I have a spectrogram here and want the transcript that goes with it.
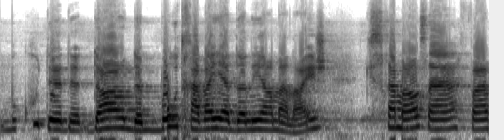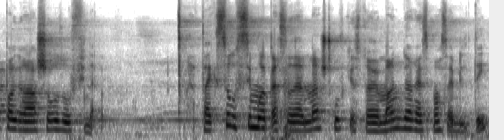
beaucoup d'heures de beau travail à donner en manège, qui se ramasse à faire pas grand-chose au final. Fait que ça aussi, moi, personnellement, je trouve que c'est un manque de responsabilité.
